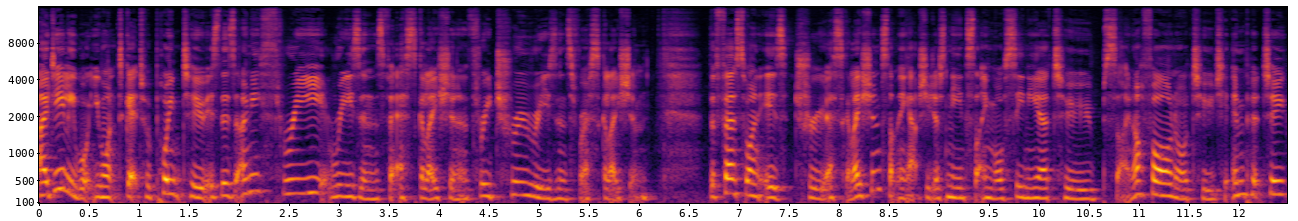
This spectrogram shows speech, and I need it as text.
Ideally, what you want to get to a point to is there's only three reasons for escalation and three true reasons for escalation. The first one is true escalation, something actually just needs something more senior to sign off on or to, to input to.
